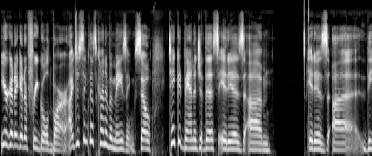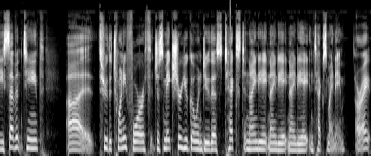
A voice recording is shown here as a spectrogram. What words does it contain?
you're going to get a free gold bar. I just think that's kind of amazing. So take advantage of this. It is um, it is uh, the 17th uh, through the 24th. Just make sure you go and do this. Text 989898 and text my name. All right.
